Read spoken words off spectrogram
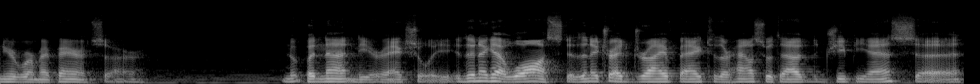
near where my parents are. No, but not near actually. Then I got lost. Then I tried to drive back to their house without the GPS uh,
